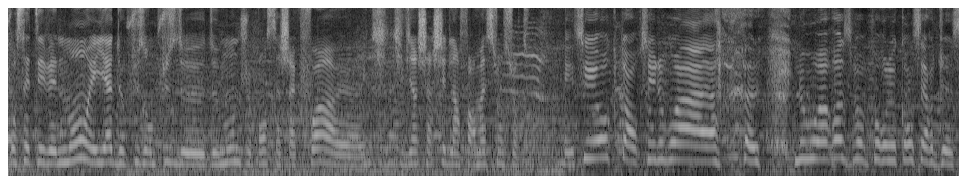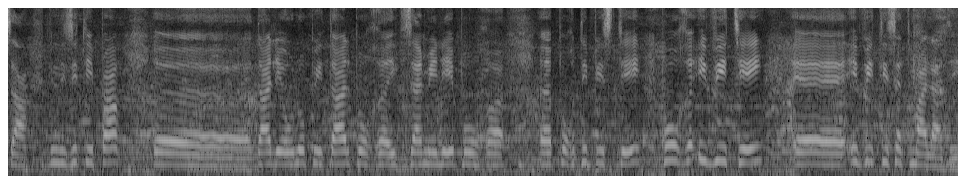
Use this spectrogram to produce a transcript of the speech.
pour cet événement et il y a de plus en plus de, de monde, je pense, à chaque fois, qui, vient chercher de l'information surtout. C'est octobre, c'est le mois, le rose pour le cancer du sein. N'hésitez pas d'aller à l'hôpital pour examiner, pour, pour dépister, pour éviter cette maladie.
